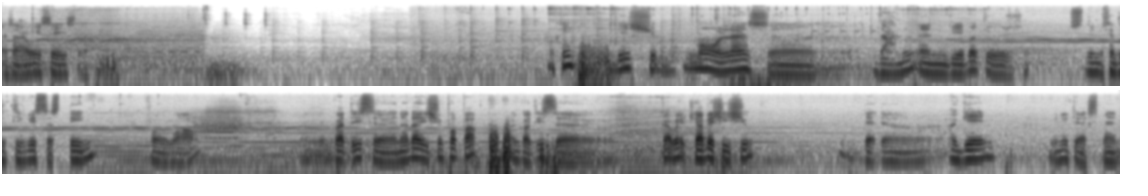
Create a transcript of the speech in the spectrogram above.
as I always say so. okay this should more or less uh, done and be able to sensitively sustain for a while but this uh, another issue pop up I got this uh, garbage, garbage issue that uh, again we need to expand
